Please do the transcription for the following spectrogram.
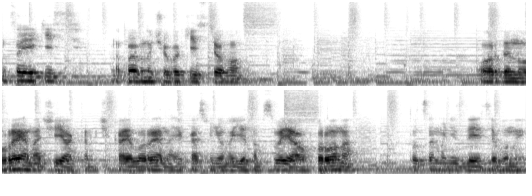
Ну, Це якісь, напевно, чуваки з цього ордену Рена, чи як там, чи Кайло Рена, якась у нього є там своя охорона, то це мені здається вони.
